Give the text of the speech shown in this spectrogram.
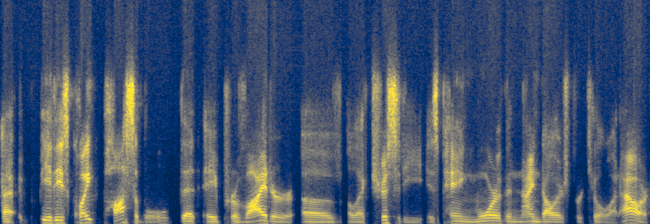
Uh, it is quite possible that a provider of electricity is paying more than $9 per kilowatt hour.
